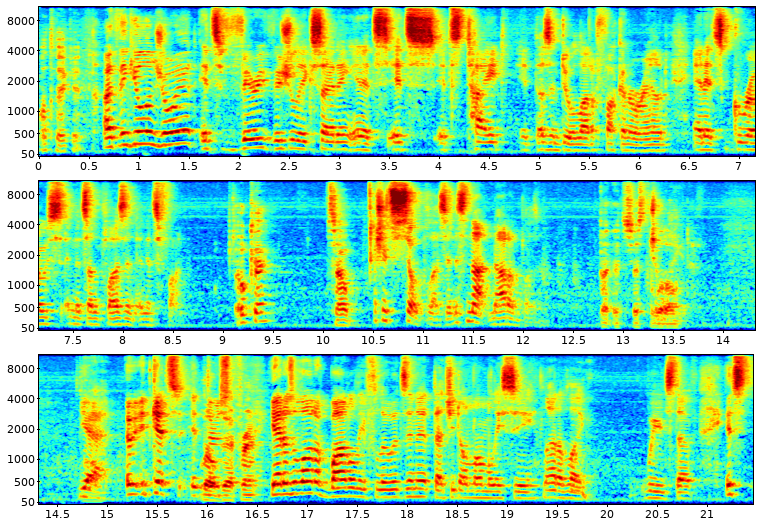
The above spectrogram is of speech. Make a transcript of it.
I'll take it. I think you'll enjoy it. It's very visually exciting and it's it's it's tight. It doesn't do a lot of fucking around and it's gross and it's unpleasant and it's fun. Okay, so Actually, it's so pleasant. It's not not unpleasant. but it's just a little. Yeah, it, gets it, little different. Yeah, there's a lot of bodily fluids in it that you don't normally see. A lot of like weird stuff. It's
